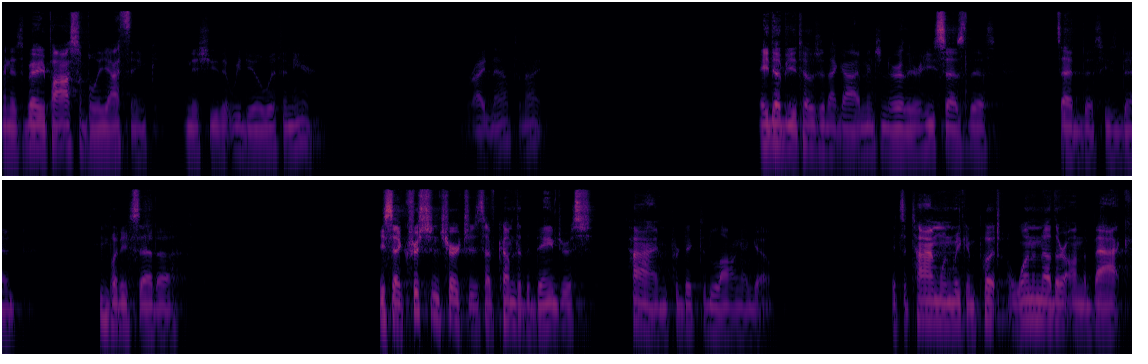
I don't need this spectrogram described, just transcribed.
And it's very possibly, I think, an issue that we deal with in here right now, tonight. A.W. Tozer, that guy I mentioned earlier, he says this, said this, he's dead. But he said, uh, he said, Christian churches have come to the dangerous time predicted long ago. It's a time when we can put one another on the back,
